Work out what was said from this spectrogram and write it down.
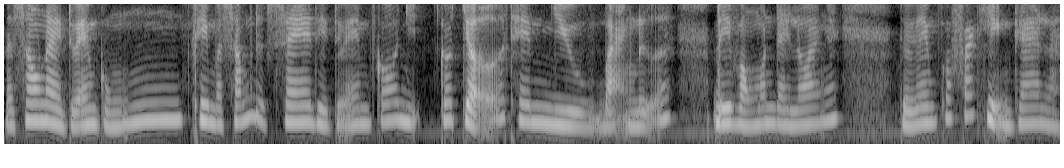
và sau này tụi em cũng khi mà sắm được xe thì tụi em có có chở thêm nhiều bạn nữa đi vòng quanh Đài Loan ấy tụi em có phát hiện ra là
